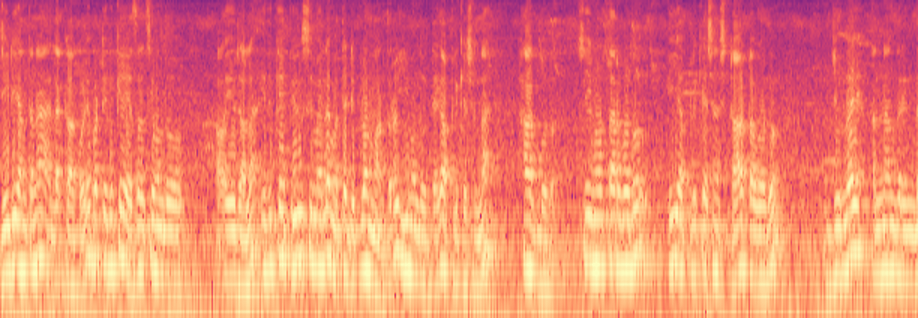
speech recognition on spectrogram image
ಜಿ ಡಿ ಅಂತಲೇ ಲೆಕ್ಕ ಹಾಕೊಳ್ಳಿ. ಬಟ್ ಇದಕ್ಕೆ ಎಸ್ ಎಲ್ ಸಿ ಒಂದು ಇರಲ್ಲ. ಇದಕ್ಕೆ ಪಿ ಯು ಸಿ ಮೇಲೆ ಮತ್ತೆ ಡಿಪ್ಲೊಮಾ ಮಾಡ್ತಾರೆ. ಈ ಒಂದು ಹುದ್ದೆಗೆ ಅಪ್ಲಿಕೇಶನ್ನ ಹಾಕ್ಬೋದು. ಸೊ ಈಗ ನೋಡ್ತಾ ಇರ್ಬೋದು, ಈ ಅಪ್ಲಿಕೇಶನ್ ಸ್ಟಾರ್ಟ್ ಆಗೋದು ಜುಲೈ ಹನ್ನೊಂದರಿಂದ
